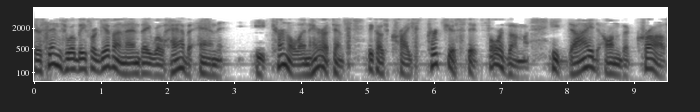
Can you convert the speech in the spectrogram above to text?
Their sins will be forgiven and they will have an eternal inheritance because Christ purchased it for them. He died on the cross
